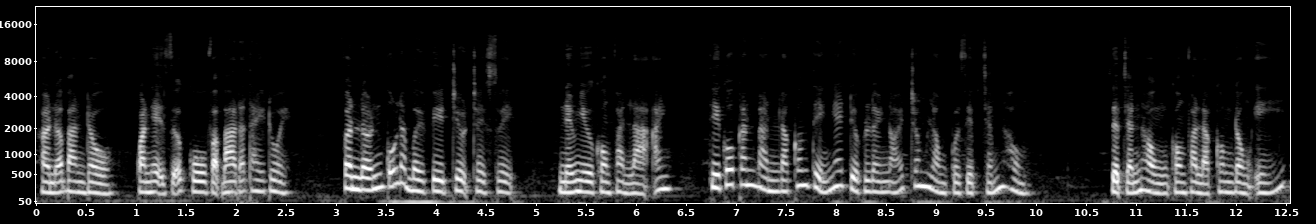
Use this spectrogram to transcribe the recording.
hơn nữa ban đầu quan hệ giữa cô và ba đã thay đổi, phần lớn cũng là bởi vì Triệu Trạch Duệ. Nếu như không phải là anh, thì cô căn bản là không thể nghe được lời nói trong lòng của Diệp Trấn Hồng. Diệp Trấn Hồng không phải là không đồng ý,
